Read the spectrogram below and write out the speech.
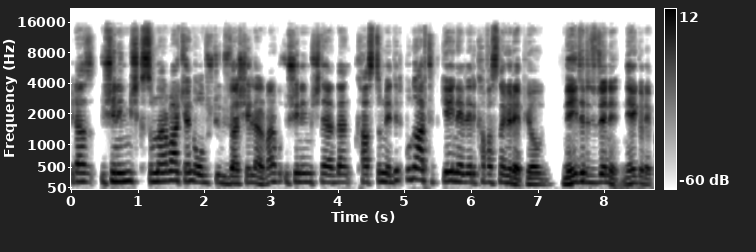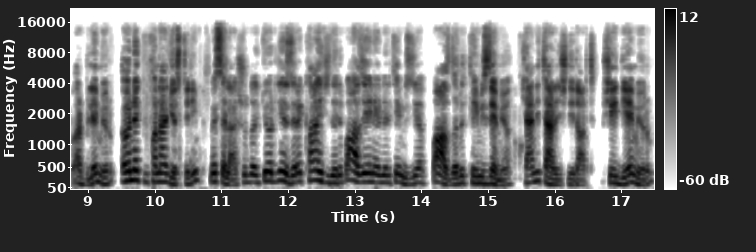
biraz üşenilmiş kısımlar varken de oldukça güzel şeyler var. Bu üşenilmişlerden kastım nedir? Bunu artık yayın evleri kafasına göre yapıyor. Neydir düzeni, neye göre yapıyorlar bilemiyorum. Örnek bir panel göstereyim. Mesela şurada gördüğünüz üzere kanjileri bazı yayın evleri temizliyor, bazıları temizlemiyor. Kendi tercihleri artık bir şey diyemiyorum.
